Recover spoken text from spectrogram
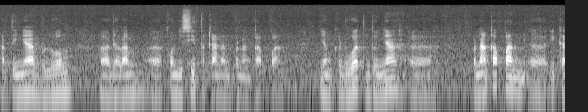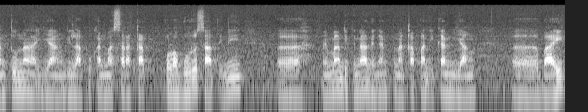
Artinya belum uh, dalam uh, kondisi tekanan penangkapan. Yang kedua tentunya uh, penangkapan uh, ikan tuna yang dilakukan masyarakat Pulau Buru saat ini uh, memang dikenal dengan penangkapan ikan yang uh, baik,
